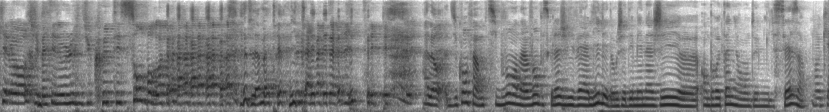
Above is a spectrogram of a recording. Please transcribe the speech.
quel moment tu es passé de- du côté sombre de la de maternité. la maternité Alors, du coup, on fait un petit bond en avant parce que là, je vivais à Lille et donc j'ai déménagé euh, en Bretagne en 2016. Ok.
